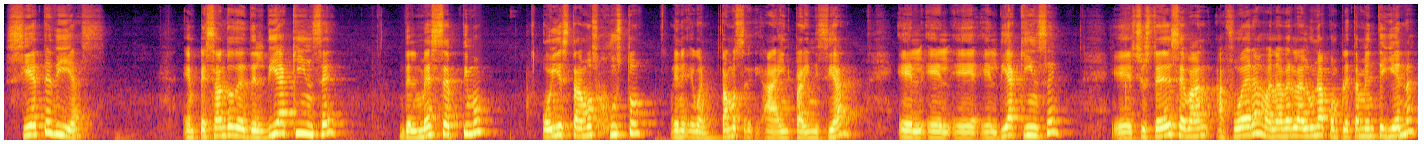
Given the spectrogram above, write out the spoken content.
siete días, empezando desde el día 15 del mes séptimo. Hoy estamos justo eh, bueno, estamos eh, para iniciar el, eh, día 15. Si ustedes se van afuera, van a ver la luna completamente llena.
